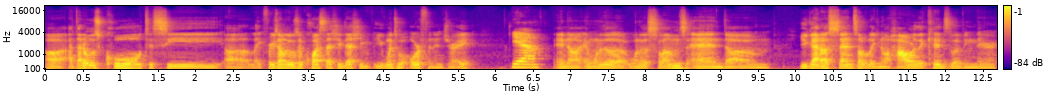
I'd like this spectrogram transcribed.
Uh, I thought it was cool to see, uh, like for example, there was a quest that she did. She you went to an orphanage, right? Yeah. in uh, in one of the one of the slums, and um, you got a sense of like you know how are the kids living there,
